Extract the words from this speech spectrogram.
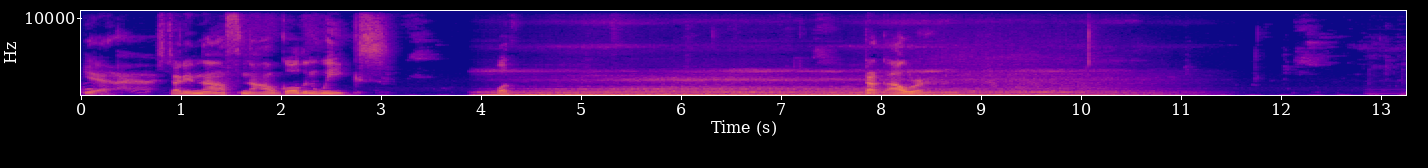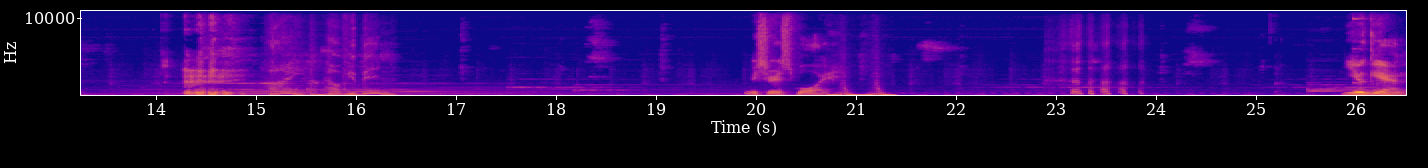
Yeah, study enough. Now, golden weeks. What? Dark hour. You been? Mysterious boy. you again.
